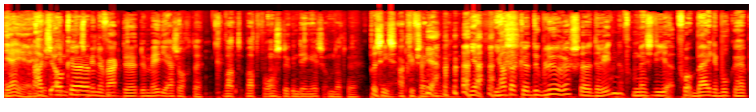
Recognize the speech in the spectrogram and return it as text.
ja, ja, Had dus je ook, in- iets minder vaak de, de media zochten. Wat, wat voor ons natuurlijk een ding is, omdat we Precies. actief zijn Ja. in de media. Ja, je had ook uh, dubleurs erin. Van mensen die je voor beide boeken hebt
